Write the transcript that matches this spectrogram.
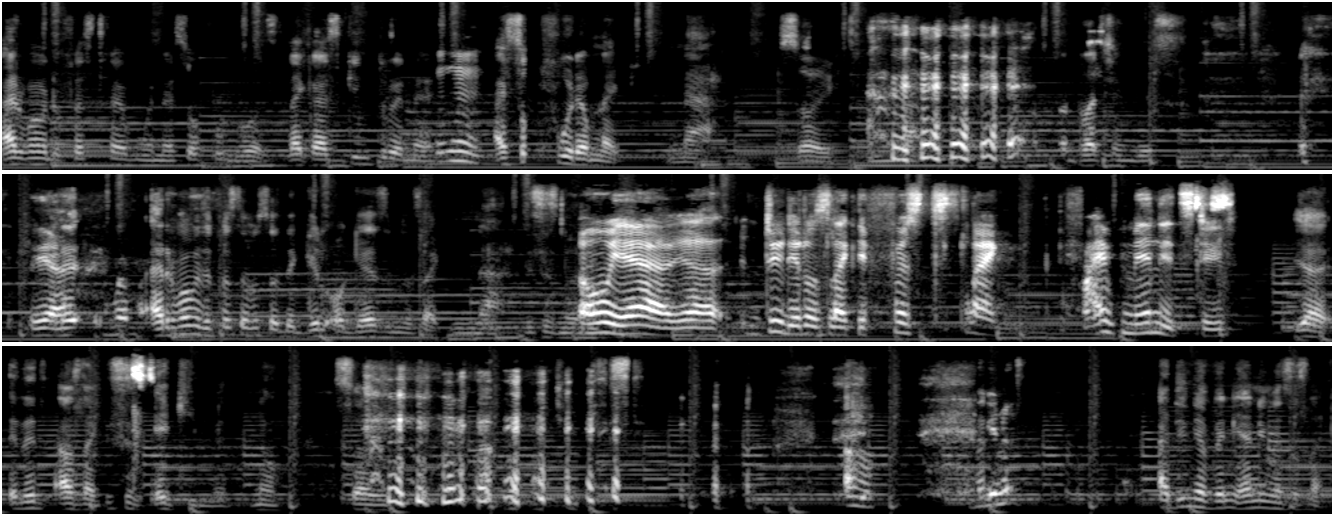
I remember the first time when I saw food was like I skimmed through and I, Mm. I saw food. I'm like, nah, sorry, nah, I'm not watching this. yeah. I remember, I remember the first time I saw the girl orgasm. I was like, nah, this is not. Oh it. yeah, yeah, dude. It was like the first like five minutes, dude. yeah. And then I was like, this is achy, man. No, sorry. I'm not watching this. oh, You know- I didn't have any animals. I was like,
